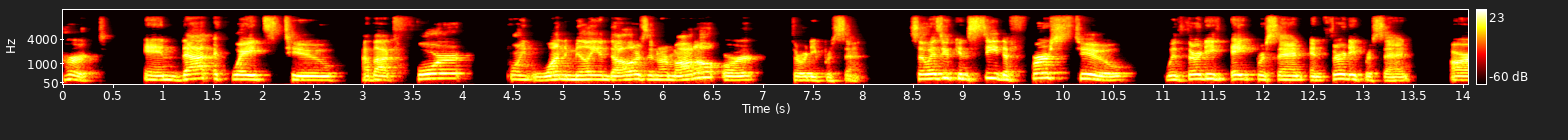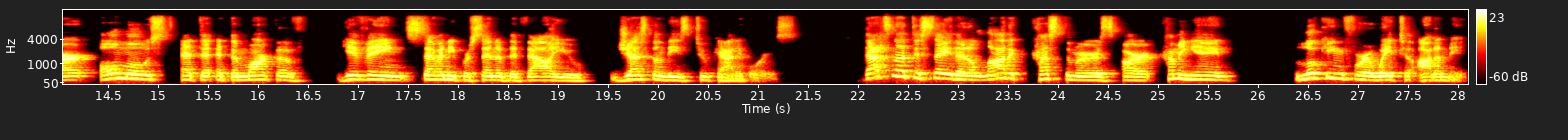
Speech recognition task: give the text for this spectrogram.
hurt. And that equates to about $4.1 million in our model or 30%. So, as you can see, the first two with 38% and 30% are almost at the, at the mark of giving 70% of the value just on these two categories. That's not to say that a lot of customers are coming in looking for a way to automate.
